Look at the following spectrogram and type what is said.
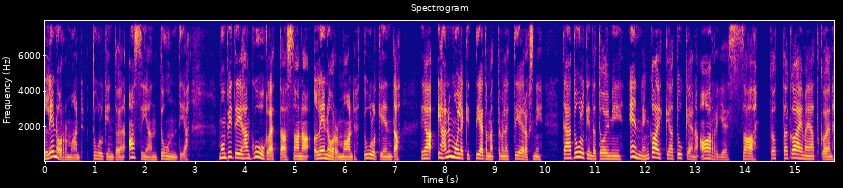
Lenormand-tulkintojen asiantuntija. Mun piti ihan googlettaa sana Lenormand-tulkinta, ja ihan nyt muillekin tietämättömille tiedoksi, niin tämä tulkinta toimii ennen kaikkea tukena arjessa. Totta kai mä jatkoin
